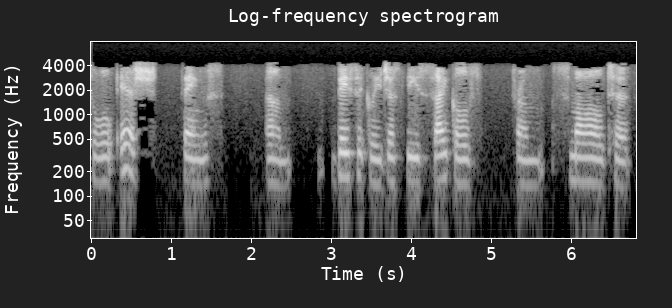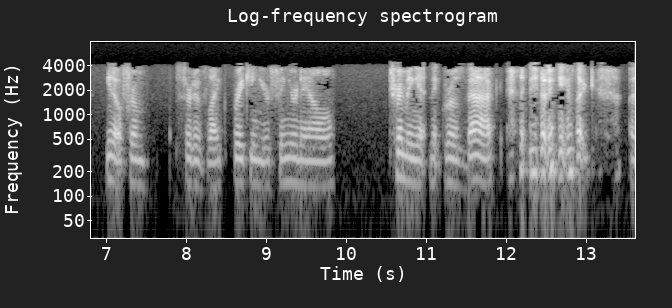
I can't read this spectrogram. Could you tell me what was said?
soul ish things, um, basically just these cycles from small to you know from sort of like breaking your fingernail trimming it and it grows back. you know what I mean? Like a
